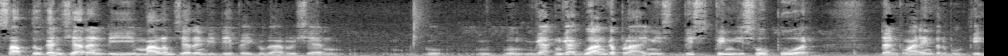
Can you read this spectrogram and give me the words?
Sabtu kan siaran di malam siaran di DP gue Rusia gue gue nggak nggak gue anggap lah ini this team is so poor. Dan kemarin terbukti.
